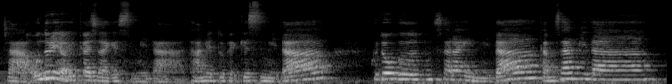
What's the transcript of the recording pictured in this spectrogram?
자, 오늘은 여기까지 하겠습니다. 다음에 또 뵙겠습니다. 구독은 사랑입니다. 감사합니다.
